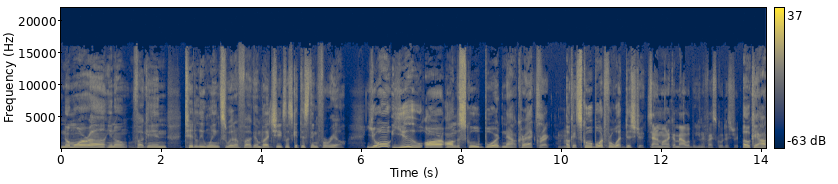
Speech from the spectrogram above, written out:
No more, uh, you know, fucking tiddlywinks with our fucking butt cheeks. Let's get this thing for real. You're you are on the school board now, correct? Correct. Mhm. Okay, school board for what district? Santa Monica Malibu Unified School District. Okay, I,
